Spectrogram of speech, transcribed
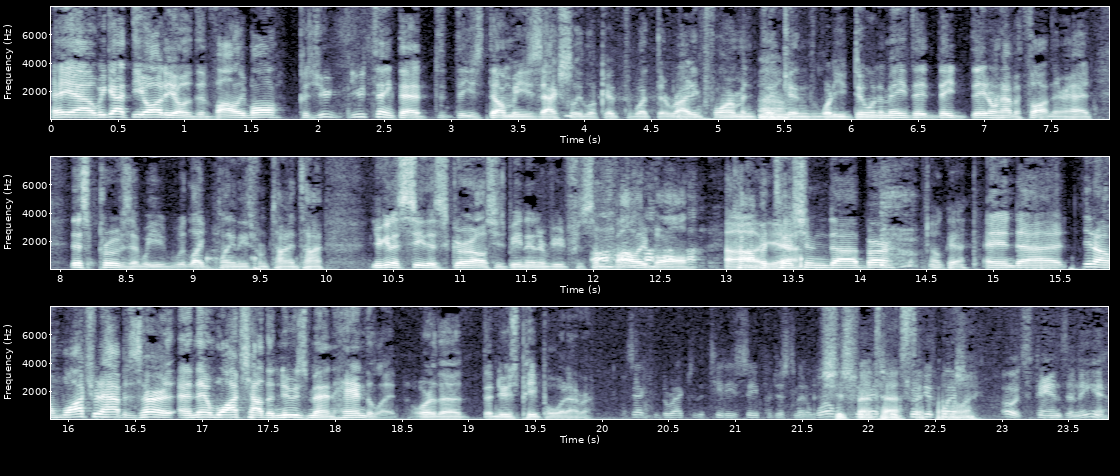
Hey, uh, we got the audio of the volleyball because you, you think that these dummies actually look at what they're writing for them and Uh-huh. thinking, "What are you doing to me?" They, they they don't have a thought in their head. This proves it. We would like playing these from time to time. You're going to see this girl. She's being interviewed for some volleyball Oh, competition, uh, Burr. Okay. And uh, you know, watch what happens to her, and then watch how the newsmen handle it, or the the news people, whatever. Executive Director of the TDC for just a minute. What She's was your answer to the fantastic, by the way. Oh, it's Tanzania.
